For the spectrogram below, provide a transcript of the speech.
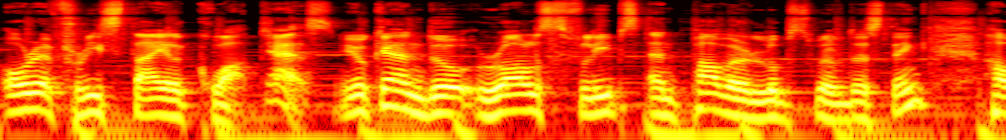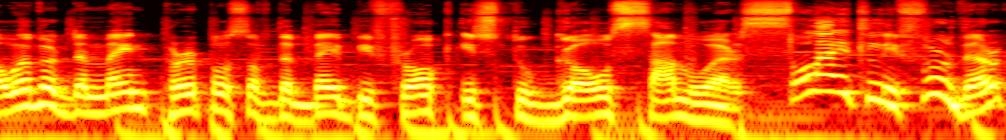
or a freestyle quad. Yes, you can do rolls, flips and power loops with this thing. However, the main purpose of the Baby Frog is to go somewhere slightly further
